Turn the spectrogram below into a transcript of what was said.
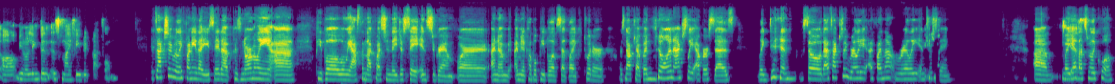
uh, you know linkedin is my favorite platform. It's actually really funny that you say that because normally uh, people when we ask them that question they just say instagram or i know i mean a couple people have said like twitter or snapchat but no one actually ever says linkedin so that's actually really i find that really interesting um but yes. yeah that's really cool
